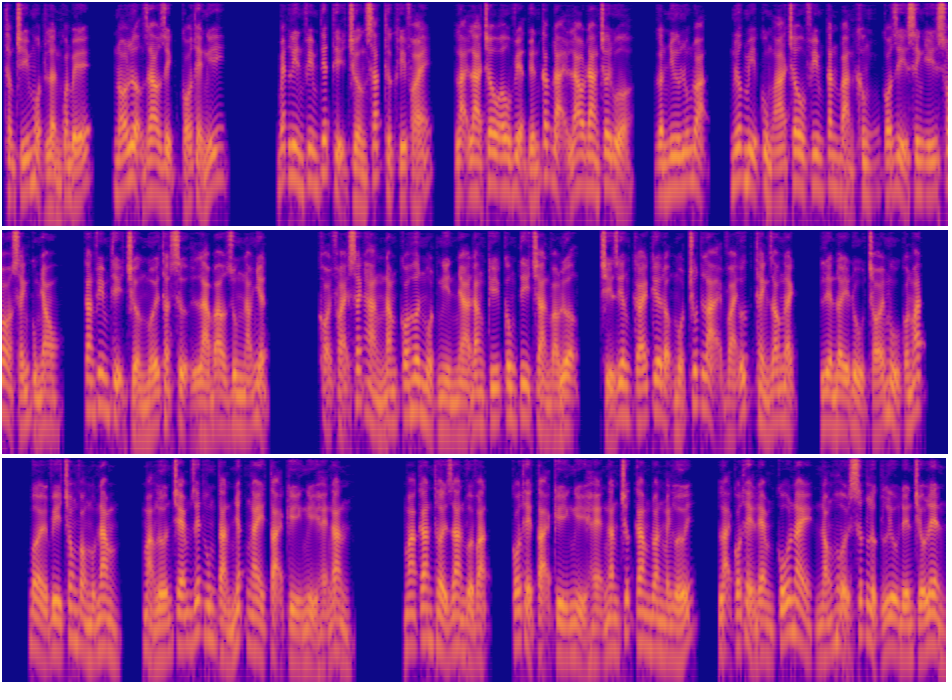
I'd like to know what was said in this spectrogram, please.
thậm chí một lần quan bế, nó lượng giao dịch có thể nghĩ. Berlin phim tiết thị trường xác thực khí phái, lại là châu âu viện tuyến các đại lao đang chơi đùa, gần như lũng đoạn, nước mỹ cùng á châu phim căn bản không có gì sinh ý so sánh cùng nhau can phim thị trường mới thật sự là bao dung náo nhiệt. Khỏi phải sách hàng năm có hơn một nghìn nhà đăng ký công ty tràn vào lượng, chỉ riêng cái kia động một chút lại vài ức thành giao ngạch, liền đầy đủ chói mù con mắt bởi vì trong vòng một năm, mảng lớn chém giết hung tàn nhất ngay tại kỳ nghỉ hè ngăn. Mà can thời gian vừa vặn, có thể tại kỳ nghỉ hè ngăn trước cam đoan mạnh lưới, lại có thể đem cỗ này nóng hổi sức lực lưu đến chiếu lên.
